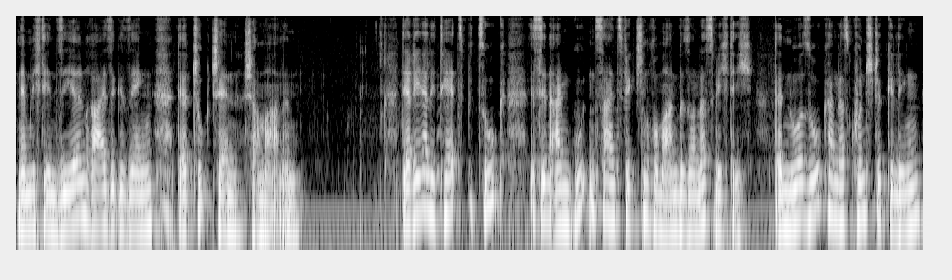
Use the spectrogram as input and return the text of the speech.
nämlich den Seelenreisegesängen der Chukchen-Schamanen. Der Realitätsbezug ist in einem guten Science-Fiction-Roman besonders wichtig, denn nur so kann das Kunststück gelingen,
